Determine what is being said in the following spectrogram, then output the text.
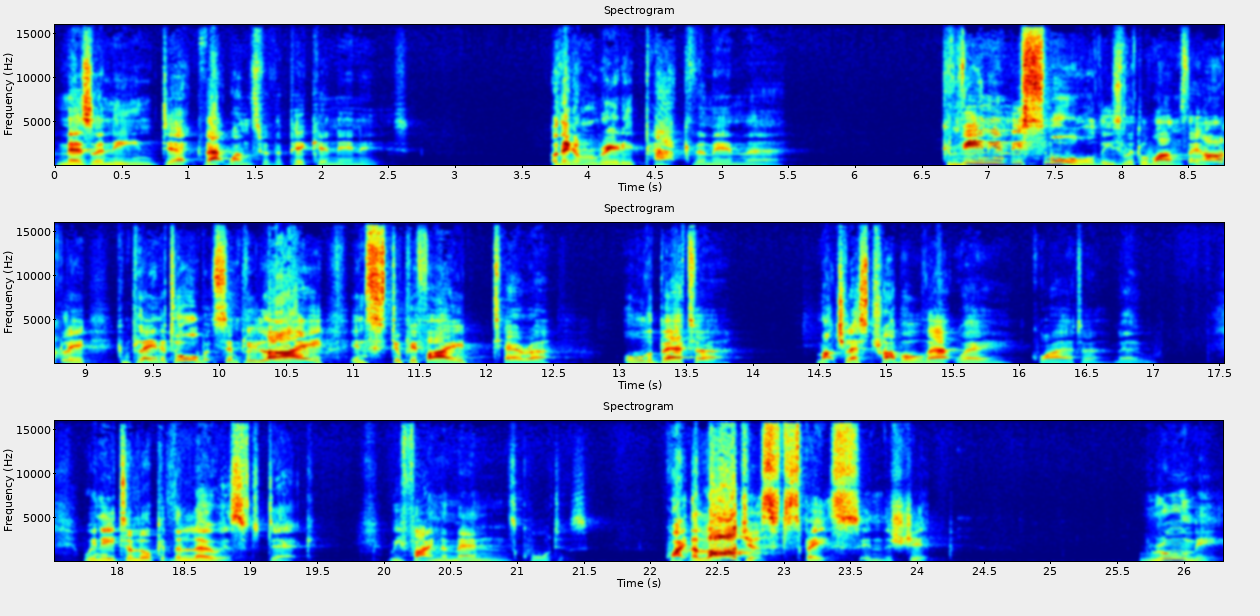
mezzanine deck, that one's for the pickaninnies. Oh, they can really pack them in there. Conveniently small, these little ones. They hardly complain at all, but simply lie in stupefied terror. All the better. Much less trouble that way. Quieter, no we need to look at the lowest deck. We find the men's quarters, quite the largest space in the ship. Roomy,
